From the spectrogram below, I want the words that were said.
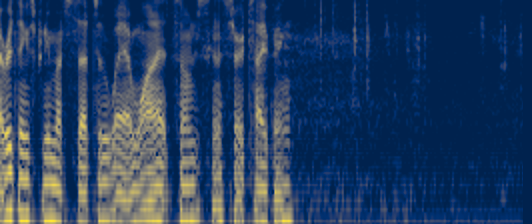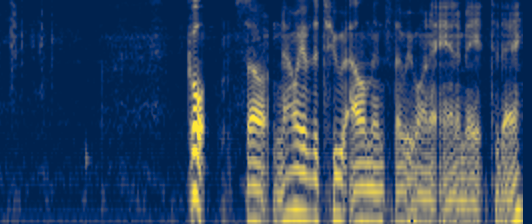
everything's pretty much set to the way I want it, so I'm just going to start typing. Cool, so now we have the two elements that we want to animate today.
